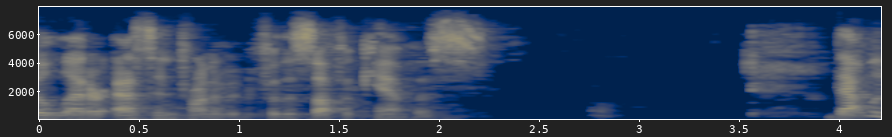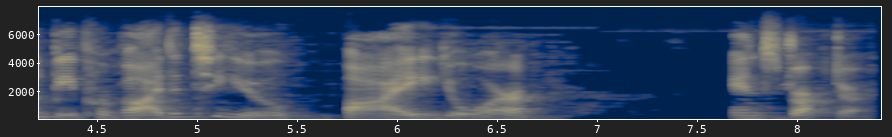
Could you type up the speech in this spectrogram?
the letter S in front of it for the Suffolk campus that would be provided to you by your instructor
